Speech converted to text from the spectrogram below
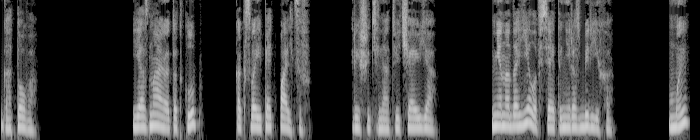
Готова. Я знаю этот клуб, как свои пять пальцев. Решительно отвечаю я. Мне надоела вся эта неразбериха. Мы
